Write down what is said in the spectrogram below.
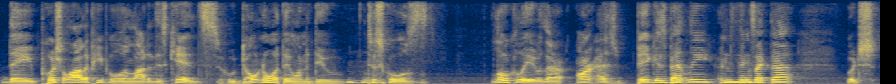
they push a lot of people and a lot of these kids who don't know what they want to do Mm-hmm. to schools locally that aren't as big as Bentley and Mm-hmm. things like that, which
